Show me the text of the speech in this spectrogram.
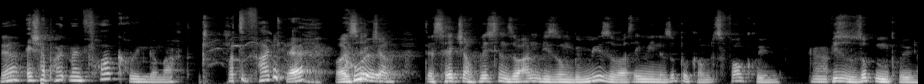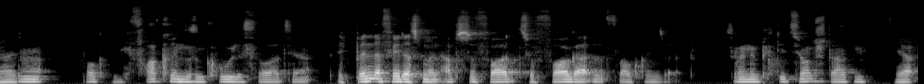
ja? Ich habe heute mein Vorgrün gemacht. What the fuck, hä? Aber das, Cool. hört sich auch, das hört sich auch ein bisschen so an wie so ein Gemüse, was irgendwie in eine Suppe kommt. Das Vorgrün. Ja. Wie so Suppengrün halt. Ja. Vorgrün. Vorgrün ist ein cooles Wort, ja. Ich bin dafür, dass man ab sofort zu Vorgarten Vorgrün sagt. Sollen wir eine Petition starten? Ja,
